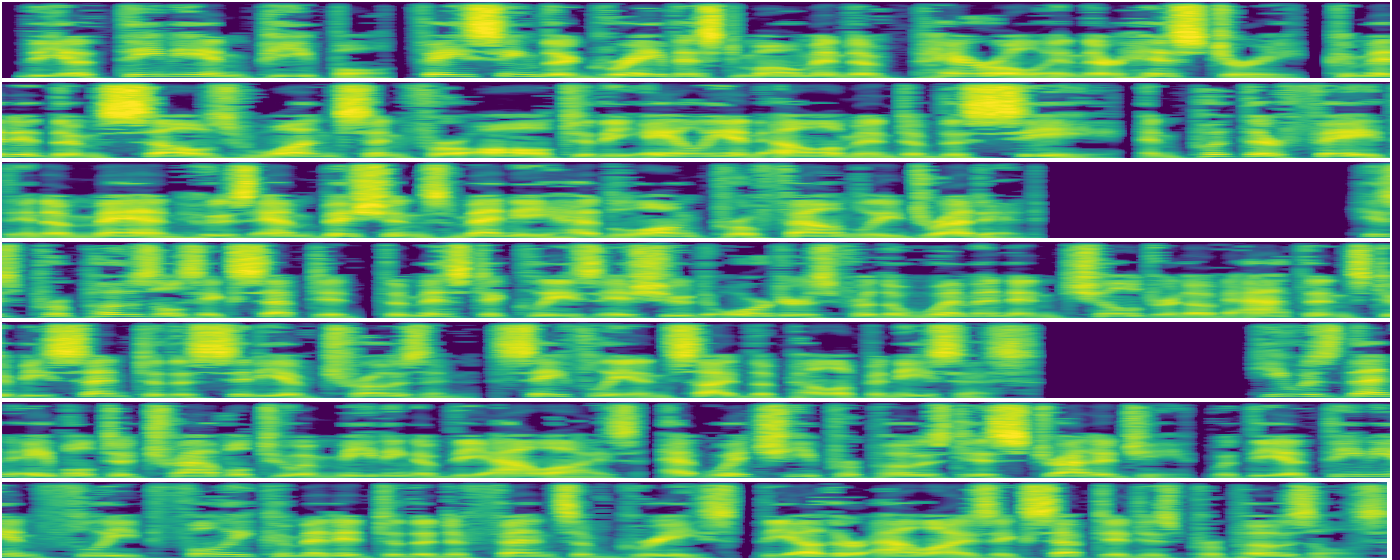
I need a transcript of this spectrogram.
The Athenian people, facing the gravest moment of peril in their history, committed themselves once and for all to the alien element of the sea, and put their faith in a man whose ambitions many had long profoundly dreaded. His proposals accepted, Themistocles issued orders for the women and children of Athens to be sent to the city of Troezen, safely inside the Peloponnesus. He was then able to travel to a meeting of the Allies, at which he proposed his strategy. With the Athenian fleet fully committed to the defense of Greece, the other allies accepted his proposals.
